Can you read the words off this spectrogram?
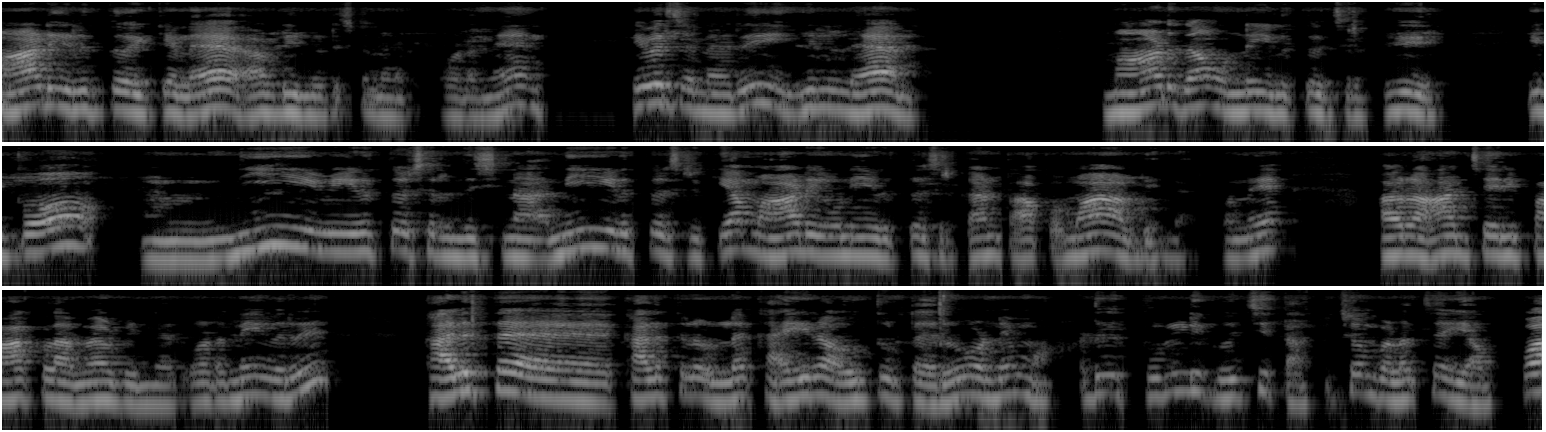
மாடு இழுத்து வைக்கலை? அப்படின்னுட்டு சொன்னார். உடனே இவர் சொன்னார் இல்லை மாடு தான் ஒன்று இழுத்து வச்சுருக்கு. இப்போது நீ இழுத்து வச்சுருந்துச்சுன்னா நீ இழுத்து வச்சுருக்கியா? மாடு இவனி இழுத்து வச்சுருக்கான்னு பார்ப்போமா அப்படின்னாரு. உடனே அவர் ஆ சரி பார்க்கலாமே அப்படின்னாரு. உடனே இவர் கழுத்தை கழுத்தில் உள்ள கயிறை அவுத்து விட்டாரு. உடனே மாடு துள்ளி குதிச்சு தப்பிச்சோம் பழச்சோம் எப்பா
